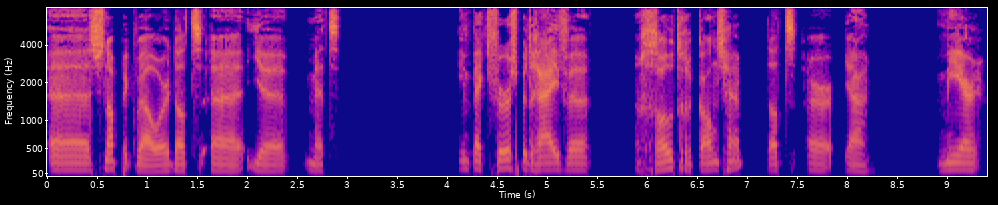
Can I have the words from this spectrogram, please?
eh, snap ik wel hoor. Dat eh, je met impact first bedrijven een grotere kans hebt dat er ja, meer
